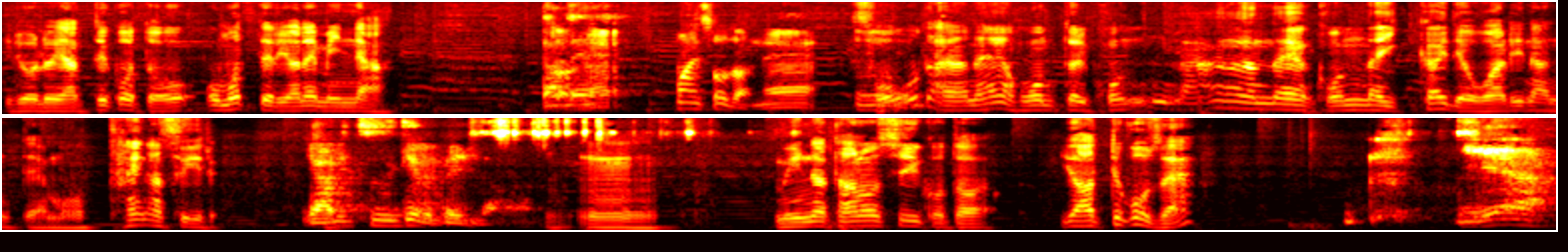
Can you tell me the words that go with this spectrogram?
いろいろやっていこうと思ってるよね、みんな。だね。ほんまにそうだね。そうだよね、本当にこんなね、こんな1回で終わりなんてもったいなすぎる。やり続けるべきだ。うん。みんな楽しいことやってこうぜ。いや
